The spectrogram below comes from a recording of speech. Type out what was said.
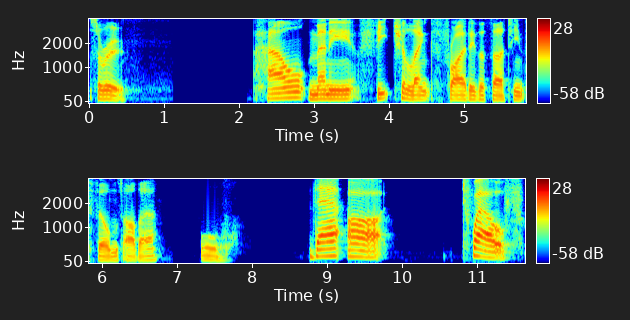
Saru. How many feature-length Friday the Thirteenth films are there? Oh, There are 12.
